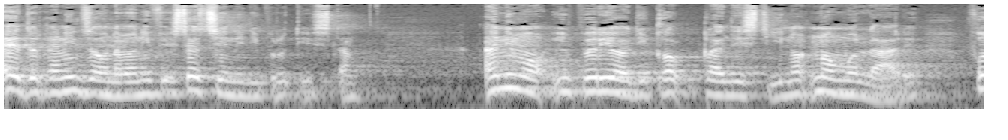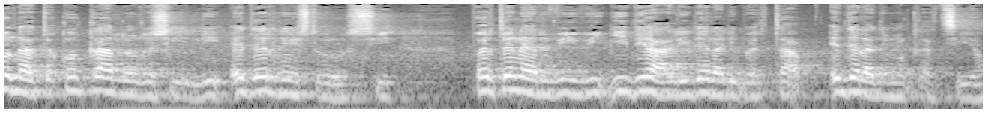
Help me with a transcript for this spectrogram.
ed organizzò una manifestazione di protesta. Animò il periodico clandestino Non Mollare, fondato con Carlo Rosilli ed Ernesto Rossi, per tenere vivi gli ideali della libertà e della democrazia.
